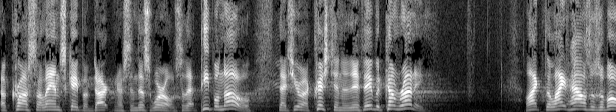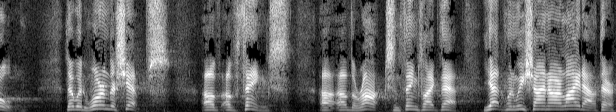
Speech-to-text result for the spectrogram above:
across the landscape of darkness in this world so that people know that you're a Christian and if they would come running like the lighthouses of old that would warn the ships of, of things, uh, of the rocks and things like that. Yet when we shine our light out there,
